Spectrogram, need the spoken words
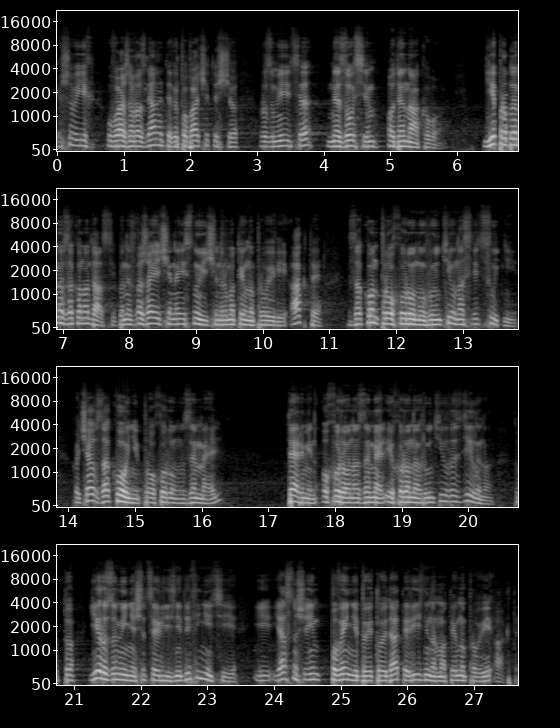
Якщо ви їх уважно розглянете, ви побачите, що розуміються не зовсім одинаково. Є проблеми в законодавстві, бо незважаючи на існуючі нормативно-правові акти, закон про охорону ґрунтів у нас відсутній. Хоча в законі про охорону земель термін охорона земель і охорона ґрунтів розділено. Тобто є розуміння, що це різні дефініції, і ясно, що їм повинні би відповідати різні нормативно-правові акти.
